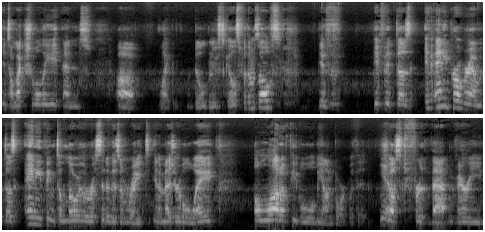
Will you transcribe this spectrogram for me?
intellectually and uh, like build new skills for themselves." If if it does, if any program does anything to lower the recidivism rate in a measurable way, a lot of people will be on board with it, Yeah. just for that very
